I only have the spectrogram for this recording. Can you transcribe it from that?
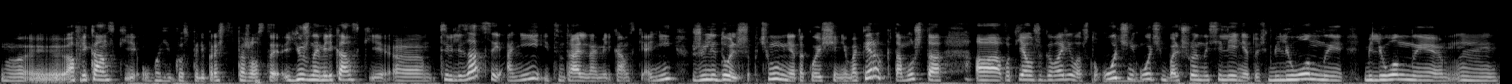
э, африканские, ой, господи, простите, пожалуйста, южноамериканские э, цивилизации, они и центральноамериканские, они жили дольше. Почему у меня такое ощущение? Во-первых, потому что а, вот я уже говорила, что очень-очень большое население, то есть миллионные, миллионные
